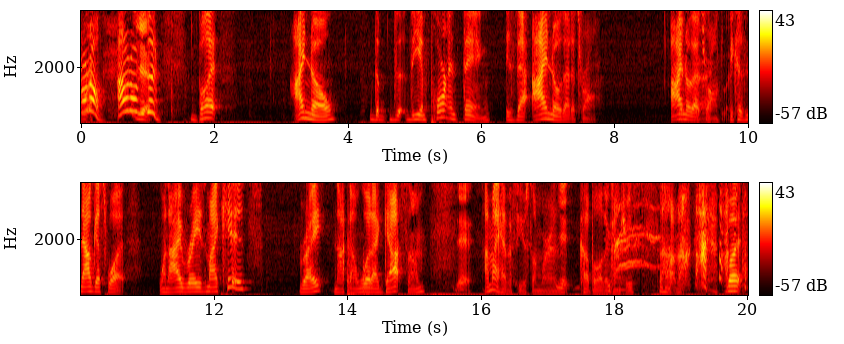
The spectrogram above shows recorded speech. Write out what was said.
don't know. I don't know if Yeah. you could. But I know the, the the important thing is that I know that it's wrong. I know that's wrong because now guess what? When I raise my kids, right? Knock on wood, I got some. Yeah. I might have a few somewhere in Yeah. a couple other countries. I don't know. But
